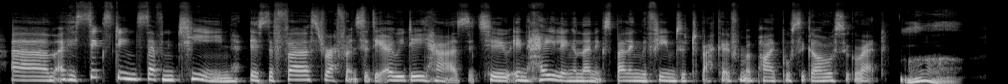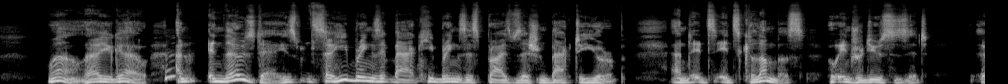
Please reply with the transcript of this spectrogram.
Um, okay, 1617 is the first reference that the OED has to inhaling and then expelling the fumes of tobacco from a pipe or cigar or cigarette. Ah. Well, there you go. Hmm. And in those days, so he brings it back, he brings this prize position back to Europe. And it's it's Columbus who introduces it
